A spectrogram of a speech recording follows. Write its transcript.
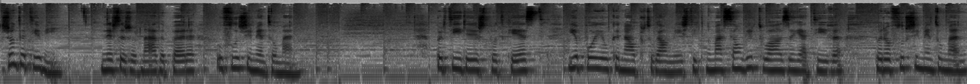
Junta-te a mim nesta jornada para o florescimento humano. Partilha este podcast e apoia o canal Portugal Místico numa ação virtuosa e ativa para o florescimento humano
